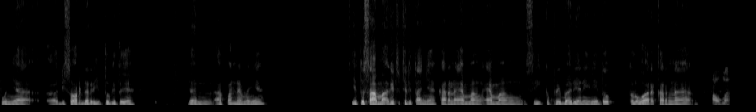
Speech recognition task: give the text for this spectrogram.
punya eh, disorder itu gitu ya dan apa namanya itu sama gitu ceritanya karena emang emang si kepribadian ini tuh keluar karena Trauma.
